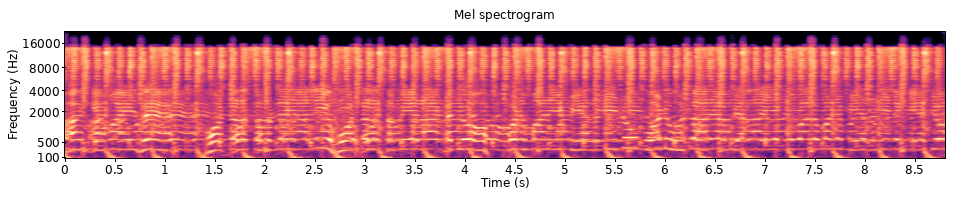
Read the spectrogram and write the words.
ટીનું કહેવાય છે. હોટલ તમને આલી હોટલ તમે રાખજો. પણ મારી મેલડી નું બોર્ડ ઉતાર્યા પહેલા એકવાર મને મેલડીને કહેજો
